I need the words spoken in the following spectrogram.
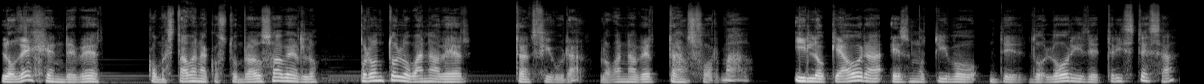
lo dejen de ver como estaban acostumbrados a verlo, pronto lo van a ver transfigurado, lo van a ver transformado. Y lo que ahora es motivo de dolor y de tristeza,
